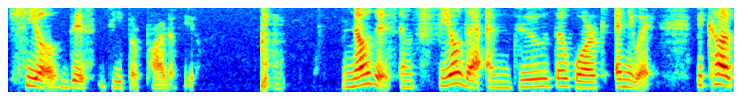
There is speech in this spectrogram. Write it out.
heal this deeper part of you. know this and feel that and do the work anyway because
